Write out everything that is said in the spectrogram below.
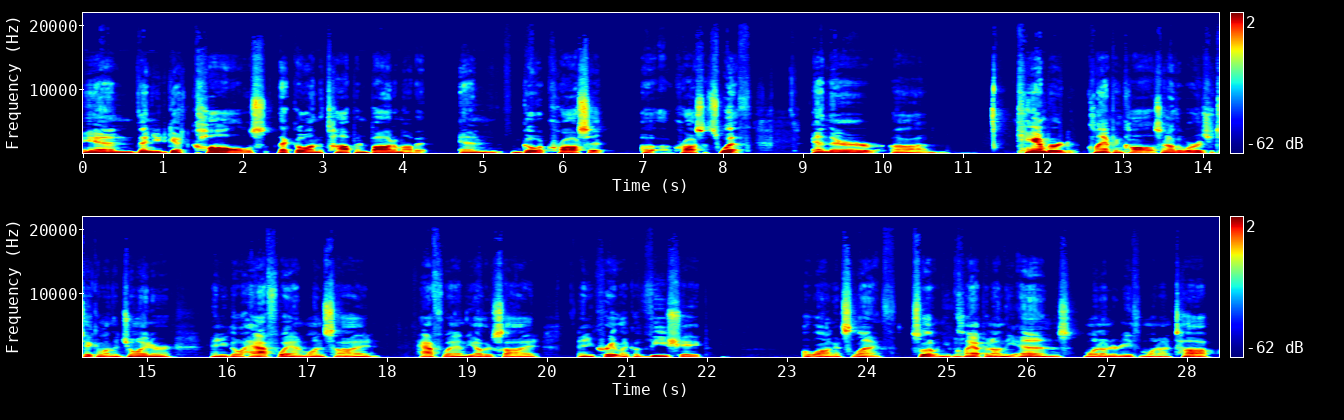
And then you'd get cauls that go on the top and bottom of it and go across it, uh, across its width. And they're uh, cambered clamping cauls. In other words, you take them on the jointer and you go halfway on one side halfway on the other side, and you create like a V shape along its length. So that when you mm-hmm. clamp it on the ends, one underneath and one on top,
